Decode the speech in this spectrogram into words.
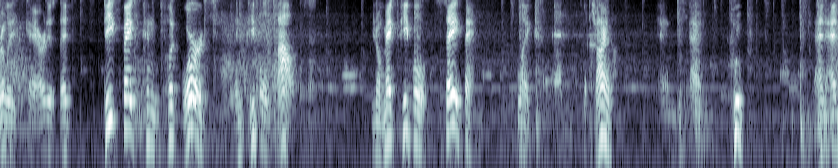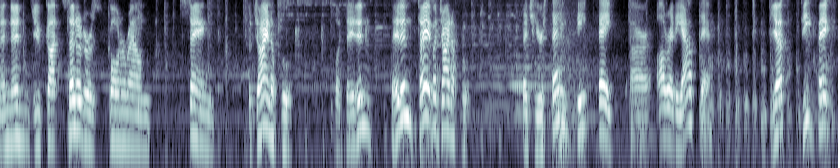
really scared is that deep fakes can put words in people's mouths. You know, make people say things like vagina and and poop. And, and, and then you've got senators going around saying vagina poop. But they didn't they didn't say vagina poop. But you're saying deep fakes are already out there. Yes, deep fakes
